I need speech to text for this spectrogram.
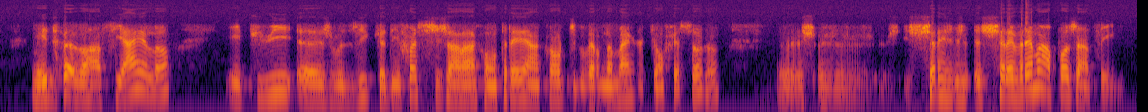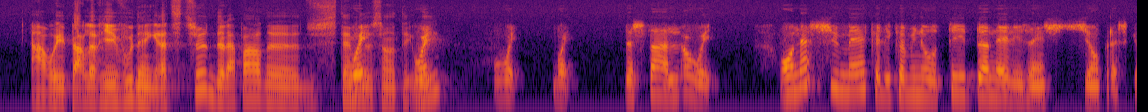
mes devancières, là. Et puis, euh, je vous dis que des fois, si j'en rencontrais encore du gouvernement qui ont fait ça, là, euh, je, ne serais, vraiment pas gentille. Ah oui, parleriez-vous d'ingratitude de la part du système de santé? Oui. Oui, oui. De ce temps-là, oui. On assumait que les communautés donnaient les institutions presque.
